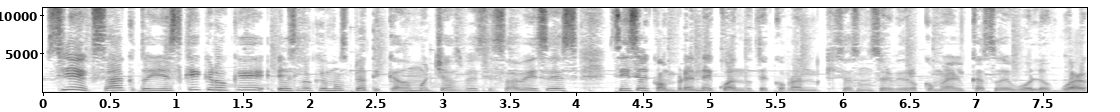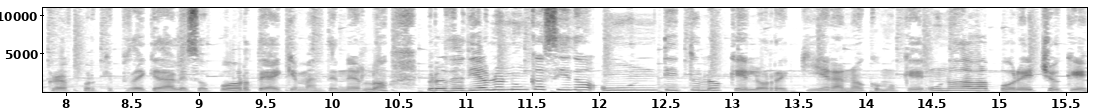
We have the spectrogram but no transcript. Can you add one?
Sí, exacto. Y es que creo que es lo que hemos platicado muchas veces. A veces sí se comprende cuando te cobran quizás un servidor como en el caso de World of Warcraft porque pues hay que darle soporte, hay que mantenerlo. Pero de Diablo nunca ha sido un título que lo requiera, ¿no? Como que uno daba por hecho que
